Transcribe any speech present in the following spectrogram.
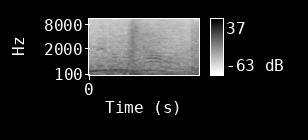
middle tower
